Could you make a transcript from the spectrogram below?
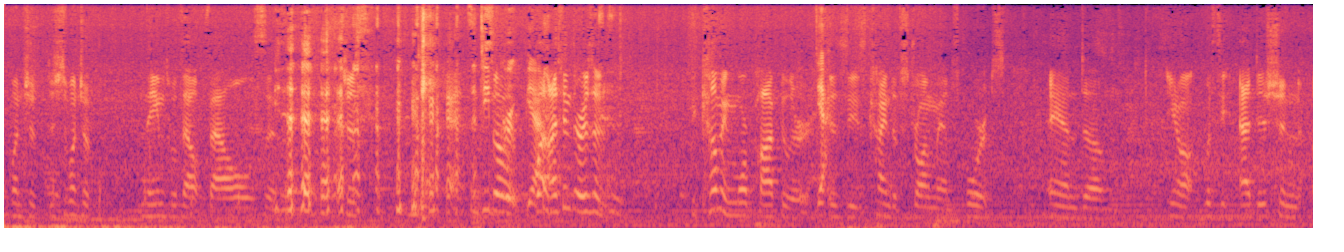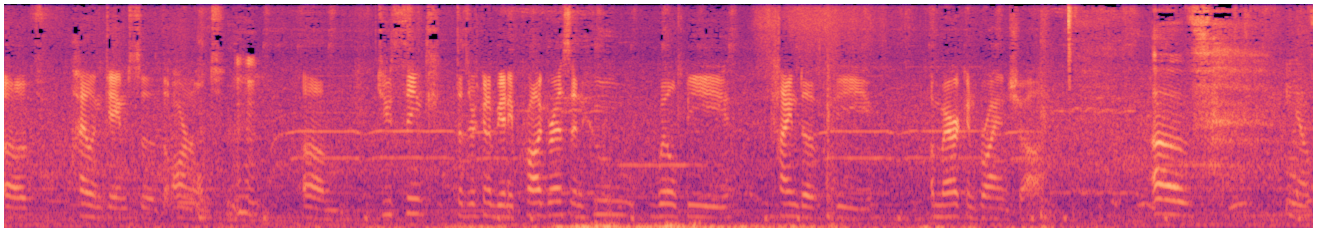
a bunch of there's just a bunch of names without vowels and just it's a deep so, group. Yeah. But I think there is a becoming more popular Yeah. is these kind of strongman sports, and um, you know, with the addition of Highland Games to the Arnold, Mm-hmm. um, do you think that there's going to be any progress, and who will be kind of the American Brian Shaw? of you know,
